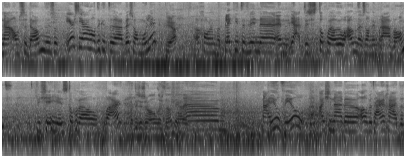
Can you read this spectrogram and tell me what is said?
naar Amsterdam. Dus op het eerste jaar had ik het best wel moeilijk. Ja. Gewoon om een plekje te vinden. En ja, het is toch wel heel anders dan in Brabant. Het cliché is toch wel waar. Wat is er zo anders dan? Ja, Ehm, nou, heel veel. Als je naar de Albert Heijn gaat, dat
